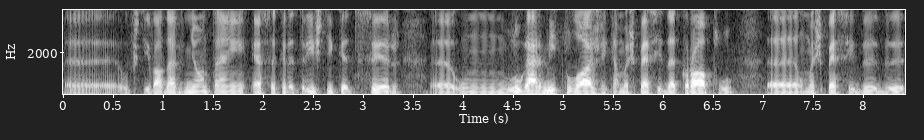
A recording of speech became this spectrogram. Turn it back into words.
Uh, o Festival de Avignon tem essa característica de ser um lugar mitológico, é uma espécie de acrópolo, uma espécie de, de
